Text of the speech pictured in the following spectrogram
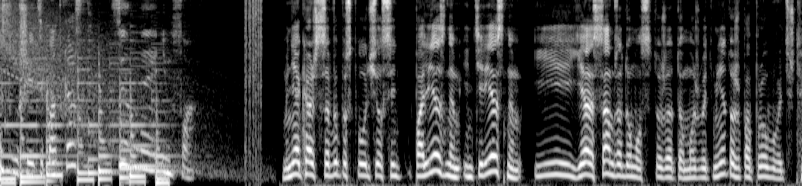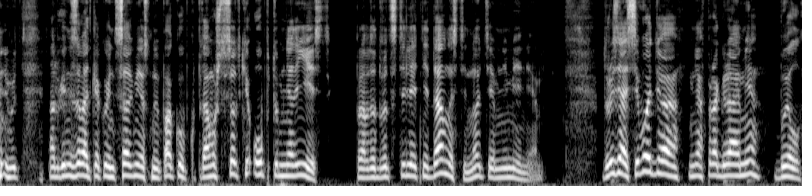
Вы слушаете подкаст «Ценная инфа». Мне кажется, выпуск получился полезным, интересным, и я сам задумался тоже о том, может быть, мне тоже попробовать что-нибудь, организовать какую-нибудь совместную покупку, потому что все-таки опыт у меня есть. Правда, 20-летней давности, но тем не менее. Друзья, сегодня у меня в программе был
